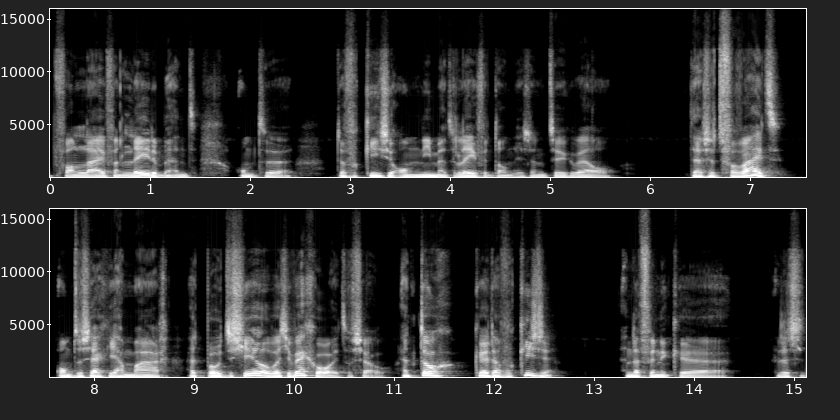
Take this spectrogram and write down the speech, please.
van lijf en leden bent, om te, te verkiezen om niet meer te leven, dan is het natuurlijk wel, dat is het verwijt om te zeggen, ja, maar het potentieel wat je weggooit of zo. En toch kun je daarvoor kiezen. En dat vind ik, eh is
